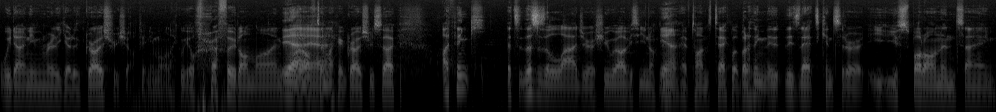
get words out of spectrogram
we don't even really go to the grocery shop anymore. Like we order our food online Yeah, quite often, yeah. like a grocery. So I think it's this is a larger issue. Where obviously you're not going to Yeah. have time to tackle it, but I think there's that to consider. You, you're spot on in saying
